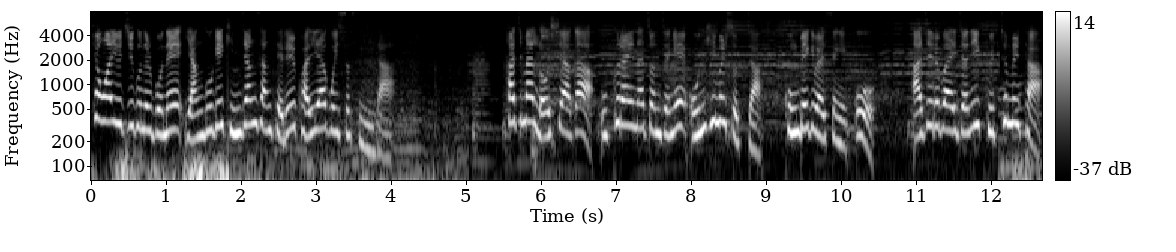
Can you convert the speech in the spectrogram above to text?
평화유지군을 보내 양국의 긴장 상태를 관리하고 있었습니다. 하지만 러시아가 우크라이나 전쟁에 온 힘을 쏟자 공백이 발생했고 아제르바이잔이 그 틈을 타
